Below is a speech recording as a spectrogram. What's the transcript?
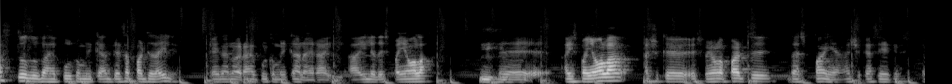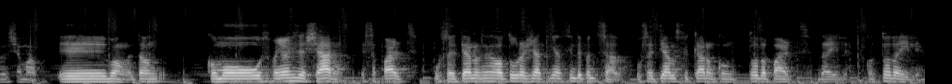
quase todo da República Americana, dessa parte da ilha, que ainda não era a República Americana, era a ilha da Espanhola. Uhum. É, a Espanhola, acho que a Espanhola parte da Espanha, acho que é assim que se chamava. E, bom, então, como os espanhóis deixaram essa parte, os haitianos nessa altura já tinham se independizado. Os haitianos ficaram com toda a parte da ilha, com toda a ilha.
